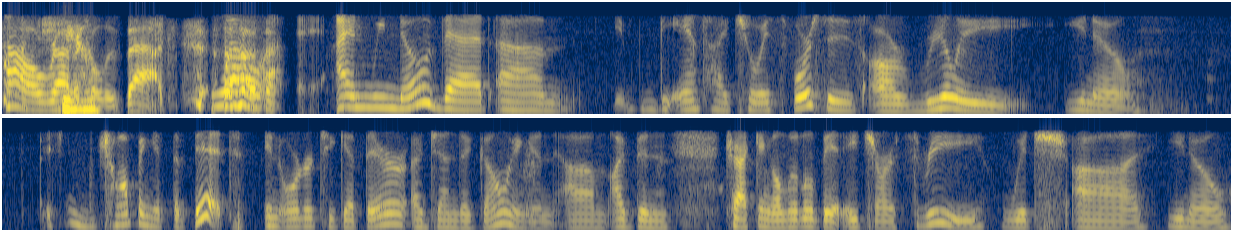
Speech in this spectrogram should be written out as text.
How radical is that? well, and we know that um the anti-choice forces are really, you know, chomping at the bit in order to get their agenda going. And um I've been tracking a little bit HR3 which uh you know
